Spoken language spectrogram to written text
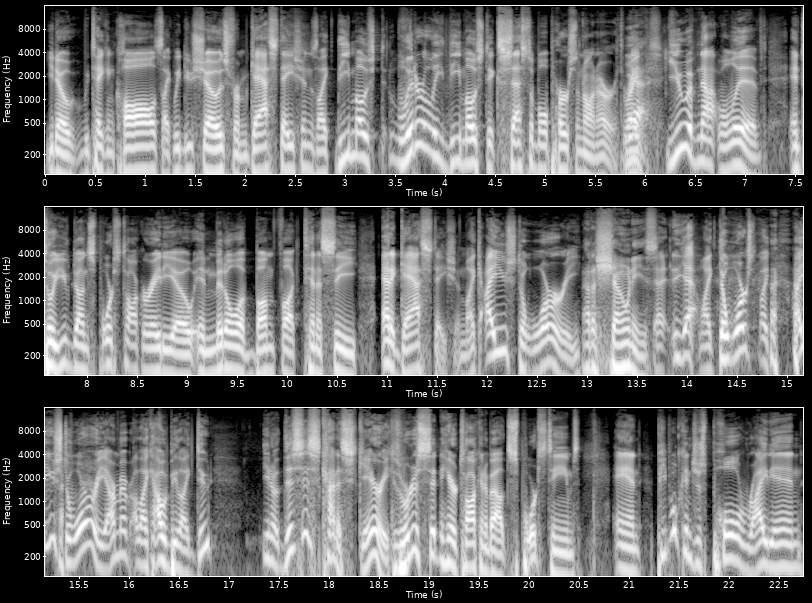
You know, we taking calls like we do shows from gas stations. Like the most, literally the most accessible person on earth. Right? Yes. You have not lived until you've done sports talk radio in middle of bumfuck Tennessee at a gas station. Like I used to worry. at a Shoney's. Uh, yeah, like the worst. Like I used to worry. I remember, like I would be like, dude, you know, this is kind of scary because we're just sitting here talking about sports teams, and people can just pull right in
